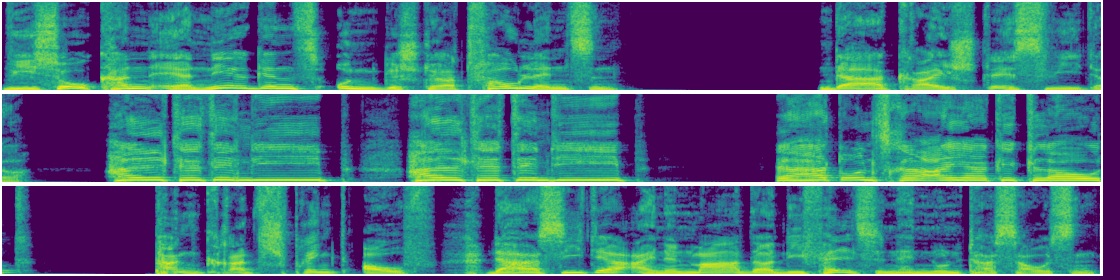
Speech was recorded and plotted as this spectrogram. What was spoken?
Wieso kann er nirgends ungestört faulenzen? Da kreischt es wieder. Haltet den Dieb! Haltet den Dieb! Er hat unsere Eier geklaut! Pankratz springt auf. Da sieht er einen Marder die Felsen hinuntersausen.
